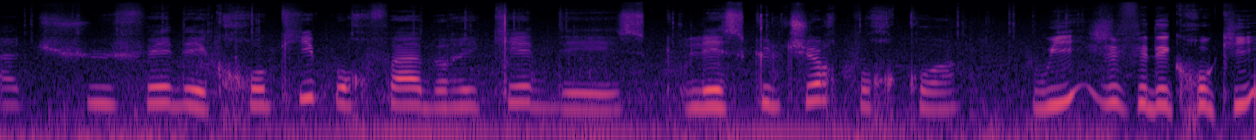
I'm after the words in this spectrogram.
As-tu fait des croquis pour fabriquer des, les sculptures Pourquoi Oui, j'ai fait des croquis.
